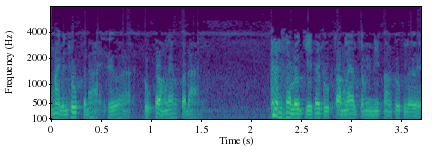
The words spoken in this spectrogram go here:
ไม่เป็นทุกข์ก็ได้หรือว่าถูกต้องแล้วก็ได้ถ้าเราจิตได้ถูกต้องแล้วจะไม่มีความทุกข์เลย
